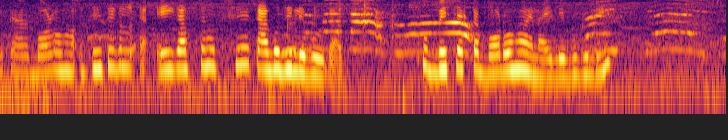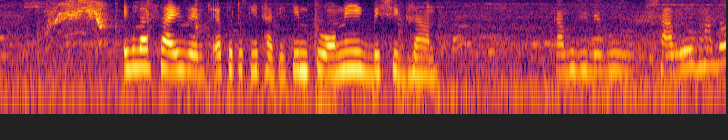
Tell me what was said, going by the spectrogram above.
এটা আর বড় যেহেতু এগুলো এই গাছটা হচ্ছে কাগজি লেবুর গাছ। খুব বেশি একটা বড় হয় না এই লেবুগুলি। এগুলার সাইজ এতটুকুই থাকে, কিন্তু অনেক বেশি ঘ্রাণ। কাগজি লেবুর স্বাদও ভালো,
